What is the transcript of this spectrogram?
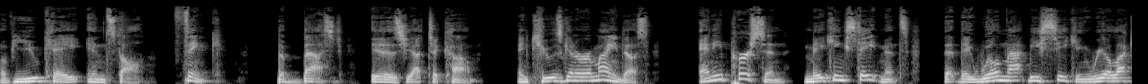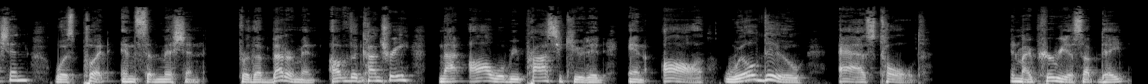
of UK install. Think the best is yet to come. And Q is going to remind us any person making statements that they will not be seeking reelection was put in submission. For the betterment of the country, not all will be prosecuted and all will do as told. In my previous update,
